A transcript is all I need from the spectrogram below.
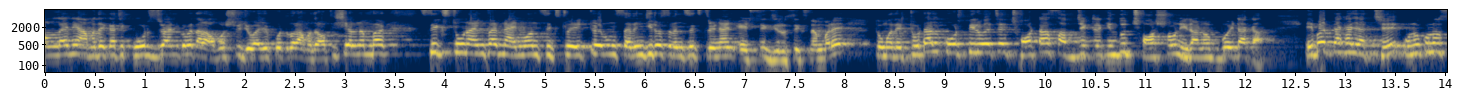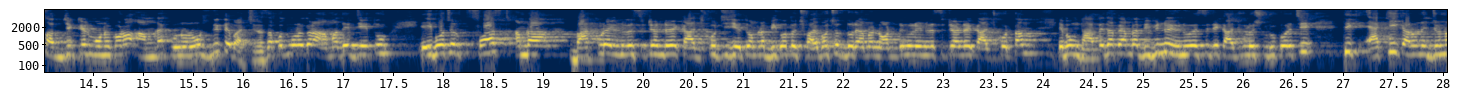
অনলাইনে আমাদের কাছে কোর্স জয়েন করবে, তারা অবশ্যই যোগাযোগ করতে পারো। আমাদের official number six two nine five nine one six two eight two এবং seven zero seven six three nine eight six zero তোমাদের টোটাল কোর্স ফি রয়েছে ছটা সাবজেক্টের কিন্তু ছশো নিরানব্বই টাকা। এবার দেখা যাচ্ছে, কোনো কোনো সাবজেক্টের মনে করো আমরা কোনো নোটস দিতে পারছি না। সাপোজ মনে করো আমাদের যেহেতু এই বছর ফার্স্ট আমরা বাঁকুড়া ইউনিভার্সিটি আন্ডারে কাজ করছি, যেহেতু আমরা বিগত ছয় বছর ধরে আমরা নর্থ বেঙ্গল ইউনিভার্সিটি আন্ডারে কাজ করতাম এবং ধাপে ধাপে আমরা বিভিন্ন ইউনিভার্সিটির কাজগুলো শুরু করেছি, ঠিক একই কারণের জন্য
